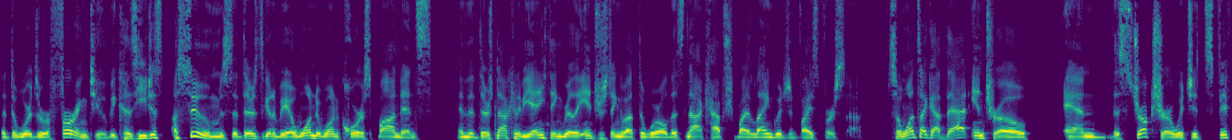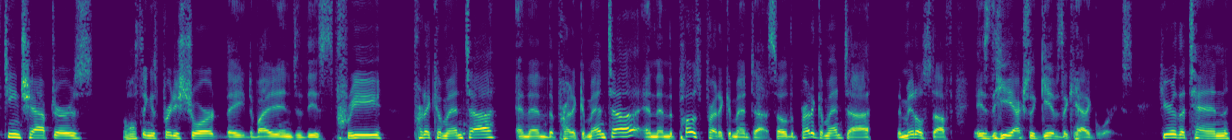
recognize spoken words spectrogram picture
that the words are referring to because he just assumes that there's going to be a one to one correspondence and that there's not going to be anything really interesting about the world that's not captured by language and vice versa. So once I got that intro and the structure, which it's 15 chapters, the whole thing is pretty short. They divide it into these pre predicamenta and then the predicamenta and then the post predicamenta. So the predicamenta, the middle stuff is that he actually gives the categories. Here are the 10.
